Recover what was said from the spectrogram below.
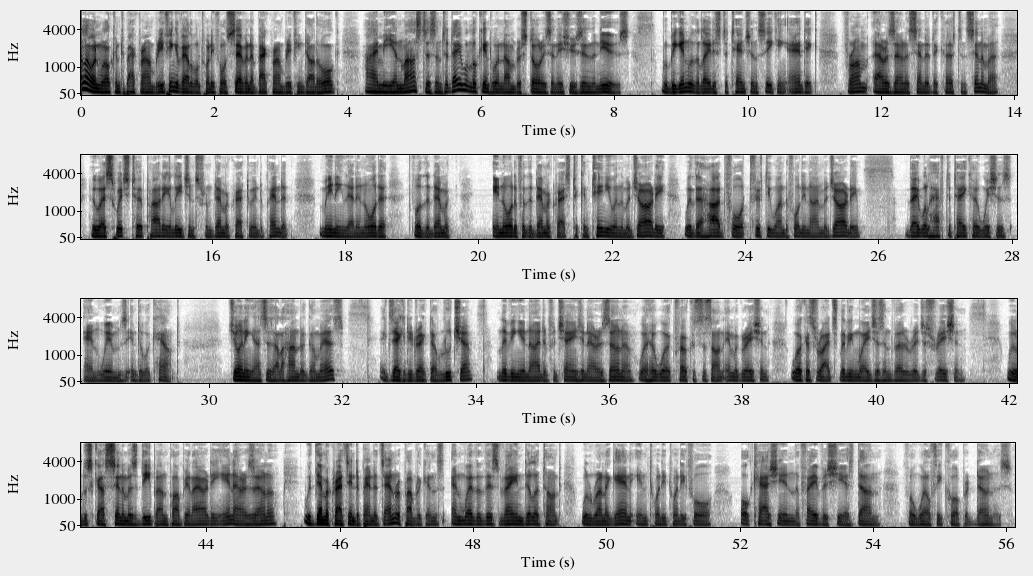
Hello and welcome to Background Briefing, available 24 7 at backgroundbriefing.org. I'm Ian Masters, and today we'll look into a number of stories and issues in the news. We'll begin with the latest attention seeking antic from Arizona Senator Kyrsten Sinema, who has switched her party allegiance from Democrat to Independent, meaning that in order for the in order for the Democrats to continue in the majority with their hard fought 51 to 49 majority, they will have to take her wishes and whims into account. Joining us is Alejandra Gomez, Executive Director of Lucha, Living United for Change in Arizona, where her work focuses on immigration, workers' rights, living wages, and voter registration. We'll discuss Sinema's deep unpopularity in Arizona with Democrats, Independents, and Republicans, and whether this vain dilettante will run again in 2024 or cash in the favors she has done for wealthy corporate donors.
